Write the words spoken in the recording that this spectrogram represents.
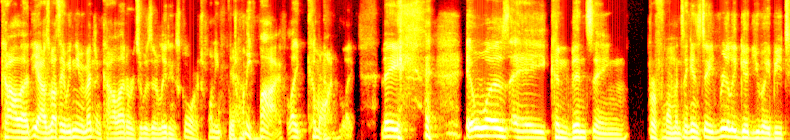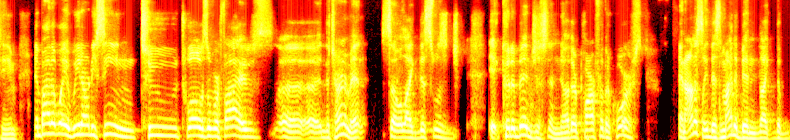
Kyle, yeah, I was about to say we didn't even mention Kyle Edwards, who was their leading scorer, 20, yeah. 25. Like, come on. Like they it was a convincing performance against a really good UAB team. And by the way, we'd already seen two 12s over fives uh, in the tournament. So like this was it could have been just another par for the course. And honestly, this might have been like the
